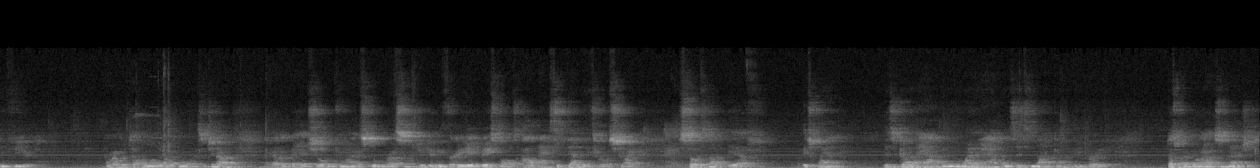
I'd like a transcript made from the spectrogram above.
and veered. I remember telling my wife more, I said, you know, I got a bad shoulder from high school wrestling. If you give me 38 baseballs, I'll accidentally throw a strike. So it's not if, it's when. It's gonna happen, and when it happens, it's not gonna be pretty. That's why I brought out some Magic.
